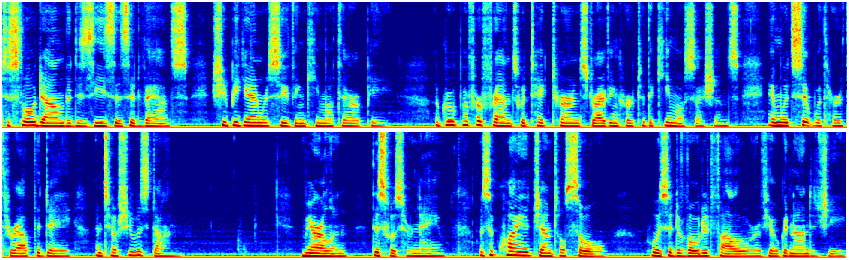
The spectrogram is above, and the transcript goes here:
To slow down the disease's advance, she began receiving chemotherapy. A group of her friends would take turns driving her to the chemo sessions and would sit with her throughout the day until she was done. Marilyn, this was her name, was a quiet, gentle soul who was a devoted follower of Yoganandaji.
